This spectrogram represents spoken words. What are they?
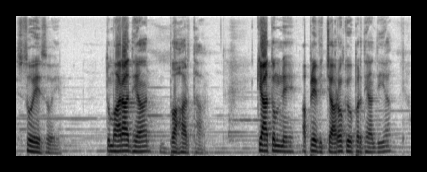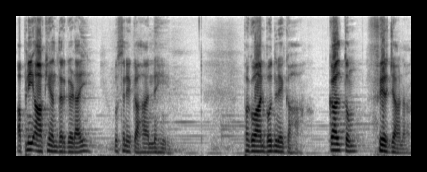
सोए सोए तुम्हारा ध्यान बाहर था। क्या तुमने अपने विचारों के ऊपर ध्यान दिया? अपनी आँखें अंदर गड़ाई? उसने कहा, नहीं। भगवान बुद्ध ने कहा, कल तुम फिर जाना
